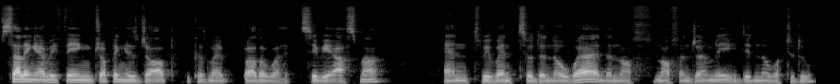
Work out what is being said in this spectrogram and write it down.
selling everything, dropping his job because my brother had severe asthma, and we went to the nowhere in the north northern Germany. He didn't know what to do,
